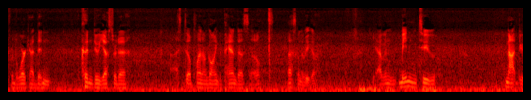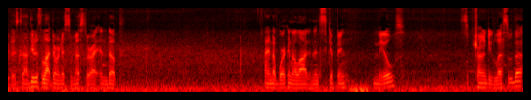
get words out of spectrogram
for the work I didn't, couldn't do yesterday. I still plan on going to Panda, so that's gonna be good. Yeah, I've been meaning to not do this because I do this a lot during this semester. I end up, I end up working a lot and then skipping meals. So I'm trying to do less of that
